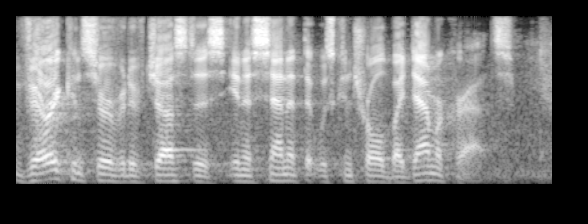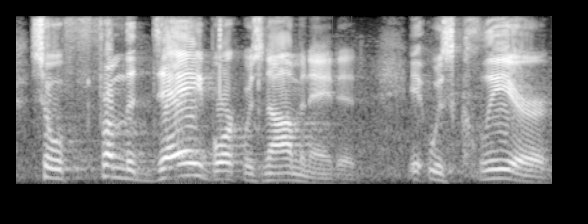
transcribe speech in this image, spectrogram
very conservative justice in a Senate that was controlled by Democrats. So from the day Bork was nominated, it was clear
